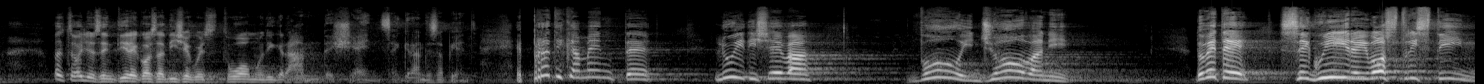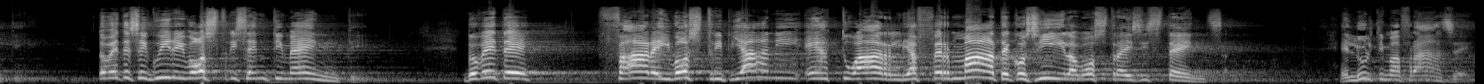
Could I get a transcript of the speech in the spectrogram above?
Voglio sentire cosa dice quest'uomo di grande scienza e grande sapienza. E praticamente lui diceva, voi giovani, dovete seguire i vostri istinti, dovete seguire i vostri sentimenti, dovete fare i vostri piani e attuarli, affermate così la vostra esistenza. E l'ultima frase,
